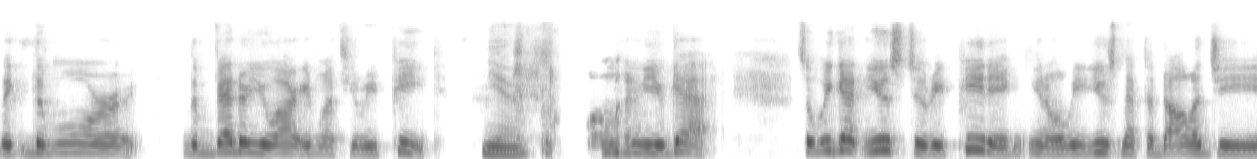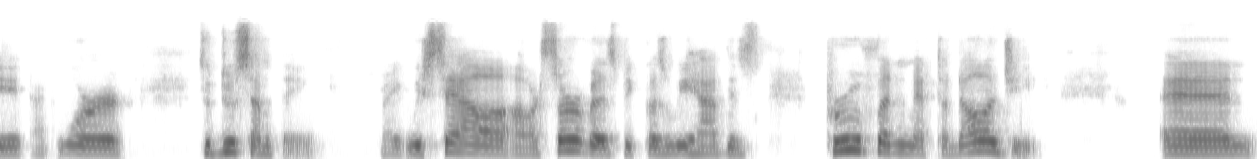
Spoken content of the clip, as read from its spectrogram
Like the more the better you are in what you repeat yeah. the more money you get. So we get used to repeating you know we use methodology at work to do something right? We sell our service because we have this proven methodology. And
